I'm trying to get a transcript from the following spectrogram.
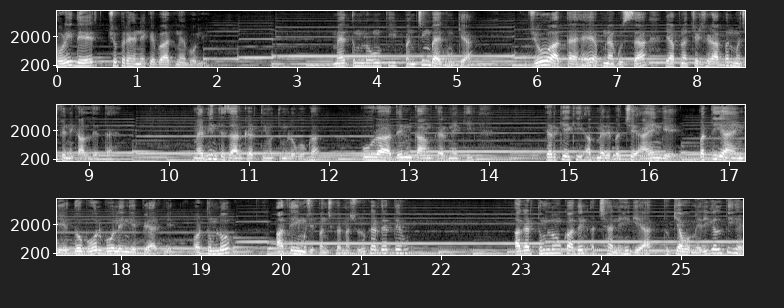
थोड़ी देर चुप रहने के बाद मैं बोली, मैं तुम लोगों की पंचिंग बैग हूँ क्या? जो आता है, अपना गुस्सा या अपना चिड़चिड़ापन मुझ पर निकाल देता है। मैं भी इंतज़ार करती हूँ तुम लोगों का पूरा दिन काम करने की, करके कि अब मेरे बच्चे आएँगे, पति आएँगे, दो बोल बोलेंगे प्यार के, और तुम लोग आते ही मुझे पंच करना शुरू कर देते हो। अगर तुम लोगों का दिन अच्छा नहीं गया तो क्या वो मेरी गलती है?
